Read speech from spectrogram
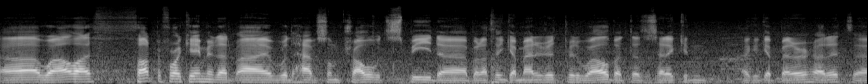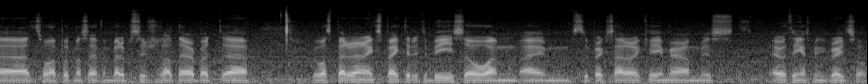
Uh, well, I thought before I came here that I would have some trouble with speed, uh, but I think I managed it pretty well. But as I said, I can I could get better at it, uh, so I put myself in better positions out there. But uh, it was better than I expected it to be, so I'm I'm super excited I came here. I'm just everything has been great. So.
